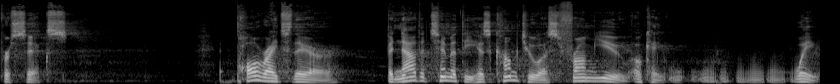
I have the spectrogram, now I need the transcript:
verse 6. Paul writes there, but now that Timothy has come to us from you. Okay, wait,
